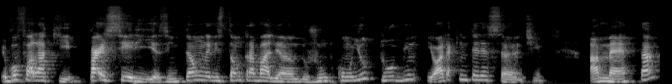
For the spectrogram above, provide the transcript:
Eu vou falar aqui, parcerias. Então, eles estão trabalhando junto com o YouTube, e olha que interessante, a Meta,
